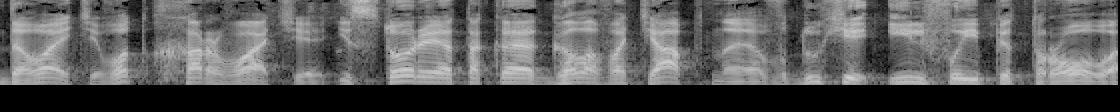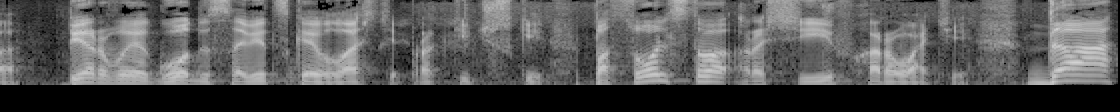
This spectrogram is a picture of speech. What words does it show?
Давайте, вот Хорватия. История такая головотяпная, в духе Ильфа и Петрова первые годы советской власти практически. Посольство России в Хорватии. Да,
